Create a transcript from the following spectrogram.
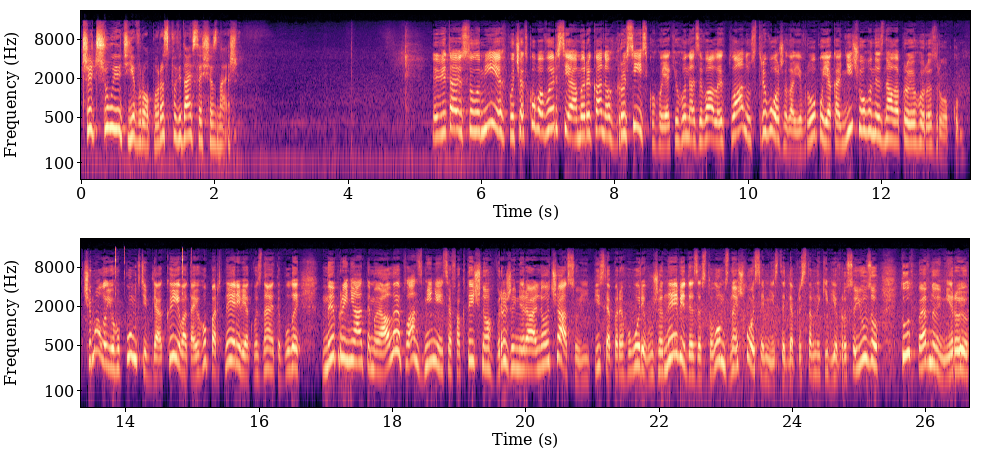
чи чують Європу? Розповідай все, що знаєш. Вітаю Соломії. Початкова версія американо-російського, як його називали, плану стривожила Європу, яка нічого не знала про його розробку. Чимало його пунктів для Києва та його партнерів, як ви знаєте, були неприйнятними, але план змінюється фактично в режимі реального часу. І після переговорів у Женеві, де за столом знайшлося місце для представників Євросоюзу, тут певною мірою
